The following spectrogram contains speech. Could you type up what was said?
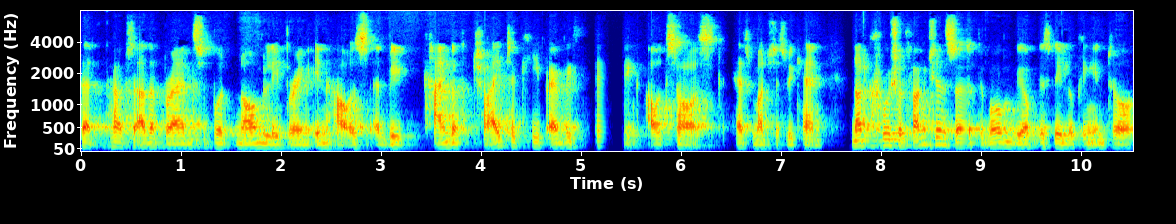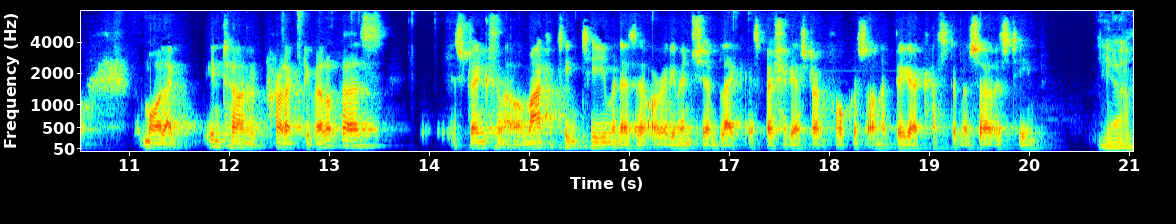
that perhaps other brands would normally bring in-house and we kind of try to keep everything outsourced as much as we can. Not crucial functions so at the moment we're obviously looking into more like internal product developers strengthen our marketing team and as i already mentioned like especially a strong focus on a bigger customer service team. Yeah.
